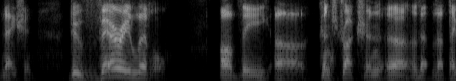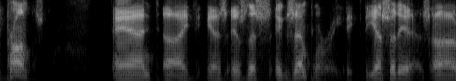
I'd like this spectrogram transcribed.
nation, do very little of the construction that, that they promised. And uh, is is this exemplary? Yes, it is. Uh,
